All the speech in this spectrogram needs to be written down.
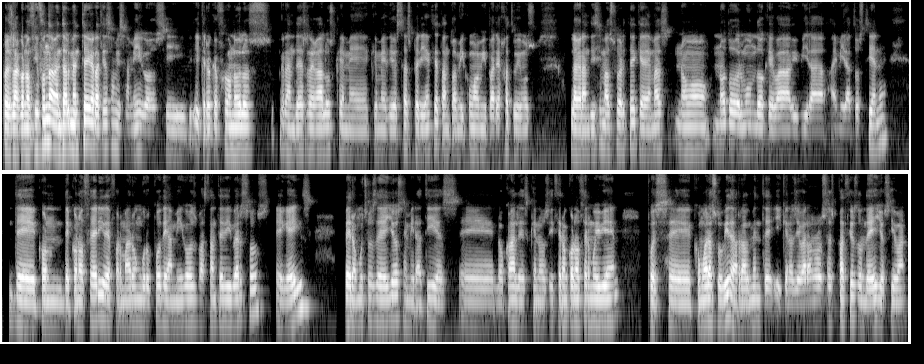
Pues la conocí fundamentalmente gracias a mis amigos y, creo que fue uno de los grandes regalos que me, que me, dio esta experiencia, tanto a mí como a mi pareja tuvimos la grandísima suerte que además no, no todo el mundo que va a vivir a, Emiratos tiene de, de, conocer y de formar un grupo de amigos bastante diversos, eh, gays, pero muchos de ellos emiratíes eh, locales que nos hicieron conocer muy bien pues eh, cómo era su vida realmente y que nos llevaron a los espacios donde ellos iban.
